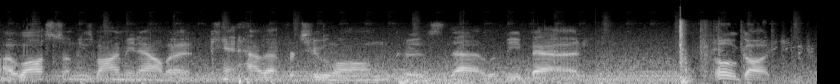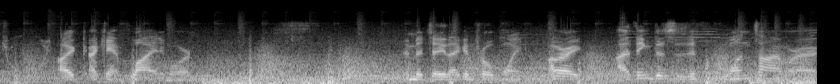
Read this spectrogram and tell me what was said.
I lost. He's behind me now, but I can't have that for too long because that would be bad. Oh god. I, I can't fly anymore. I'm gonna take that control point. Alright, I think this is if one time where I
